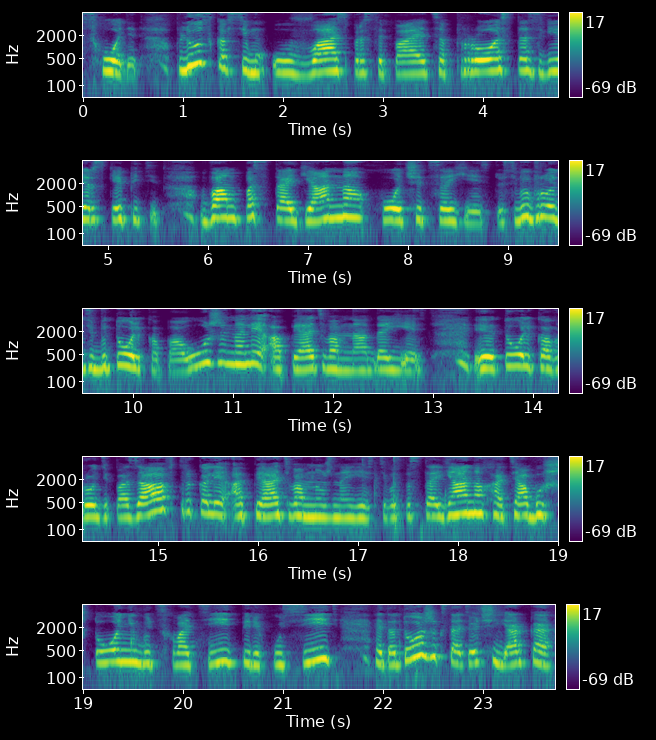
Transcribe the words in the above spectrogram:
сходит. Плюс ко всему у вас просыпается просто зверский аппетит. Вам постоянно хочется есть. То есть вы вроде бы только поужинали, опять вам надо есть. И только вроде позавтракали, опять вам нужно есть. И вот постоянно хотя бы что-нибудь схватить, перекусить. Это тоже, кстати, очень яркая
